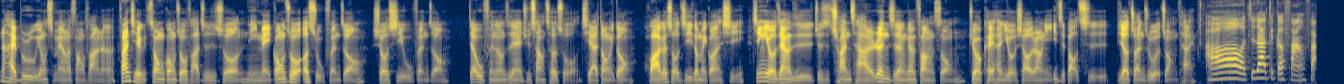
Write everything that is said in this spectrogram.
那还不如用什么样的方法呢？番茄钟工作法就是说，你每工作二十五分钟，休息五分钟，在五分钟之内去上厕所，起来动一动。划个手机都没关系，经由这样子就是穿插了认真跟放松，就可以很有效的让你一直保持比较专注的状态。哦，我知道这个方法，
